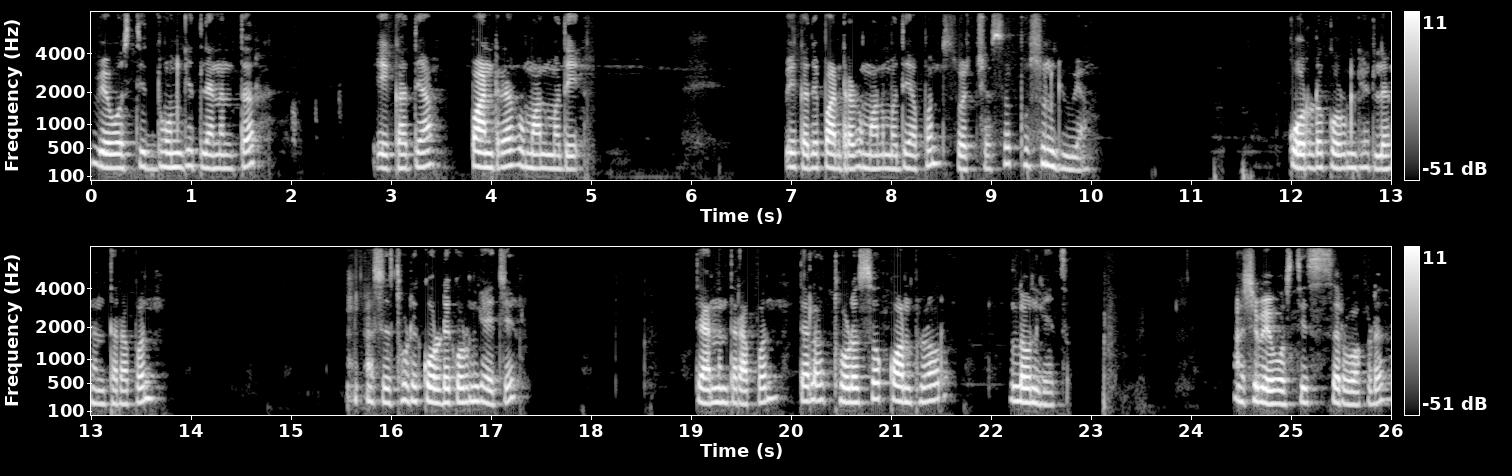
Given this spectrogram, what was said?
व्यवस्थित धुवून घेतल्यानंतर एखाद्या पांढऱ्या रुमालमध्ये एखाद्या पांढऱ्या रुमालमध्ये आपण स्वच्छ असं पुसून घेऊया. कोरडं करून घेतल्यानंतर आपण असे थोडे कोरडे करून घ्यायचे. त्यानंतर आपण त्याला थोडंसं कॉर्नफ्लॉवर लावून घ्यायचं. असे व्यवस्थित सर्वाकडं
